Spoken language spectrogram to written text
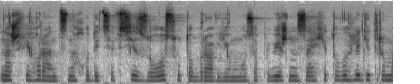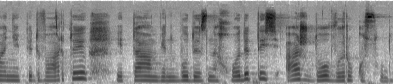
Наш фігурант знаходиться в СІЗО. Суд обрав йому запобіжний захід у вигляді тримання під вартою, і там він буде знаходитись аж до вироку суду.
